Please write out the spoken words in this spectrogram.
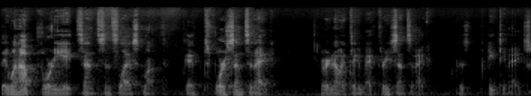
they went up 48 cents since last month. Okay, it's four cents an egg. Or no, I take it back, three cents an egg because 18 eggs.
